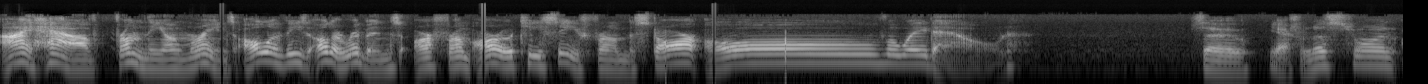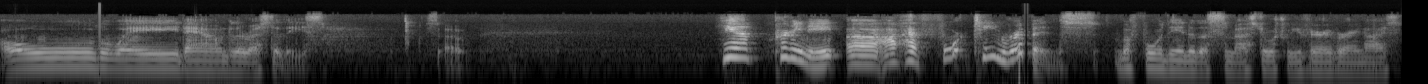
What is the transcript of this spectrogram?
I have from the Young Marines. All of these other ribbons are from ROTC, from the star all the way down. So, yeah, from this one all the way down to the rest of these. So, yeah, pretty neat. Uh, I'll have 14 ribbons before the end of the semester, which will be very, very nice.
